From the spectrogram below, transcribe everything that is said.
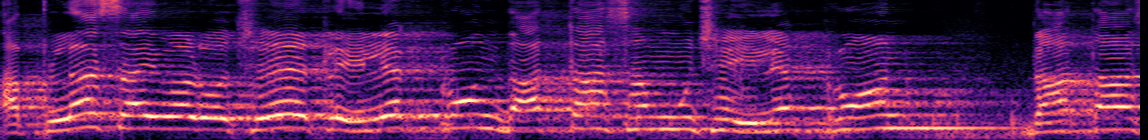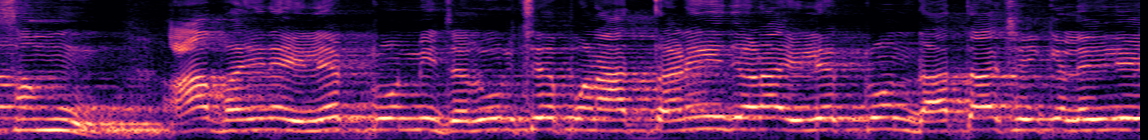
આ પ્લસ આઈવાળો છે એટલે ઇલેક્ટ્રોન દાતા સમૂહ છે. ઇલેક્ટ્રોન દાતા સમૂહ. આ ભાઈને ઇલેક્ટ્રોનની જરૂર છે, પણ આ ત્રણેય જણા ઇલેક્ટ્રોન દાતા છે કે લઈ લે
